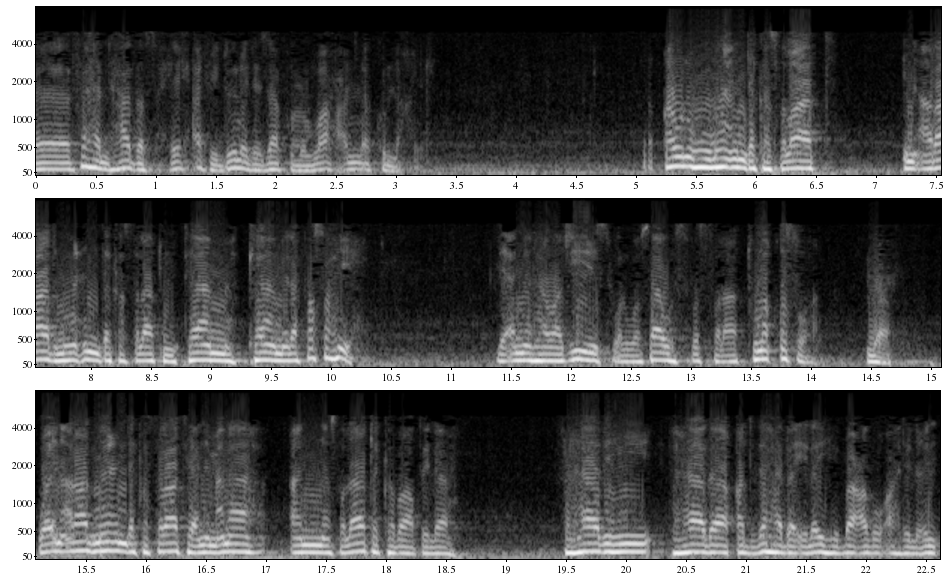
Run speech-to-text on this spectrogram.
آه، فهل هذا صحيح؟ أفيدونا جزاكم الله عنا كل خير. قوله ما عندك صلاة إن أراد ما عندك صلاة تامة كاملة فصحيح. لأن الهواجيس والوساوس في الصلاة تنقصها. نعم. وإن أراد ما عندك صلاة يعني معناه أن صلاتك باطلة. فهذه فهذا قد ذهب إليه بعض أهل العلم.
